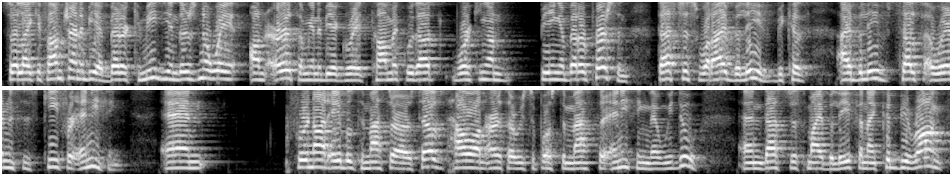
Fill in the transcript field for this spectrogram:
So, like, if I'm trying to be a better comedian, there's no way on earth I'm going to be a great comic without working on being a better person. That's just what I believe because I believe self awareness is key for anything. And if we're not able to master ourselves, how on earth are we supposed to master anything that we do? And that's just my belief, and I could be wrong.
